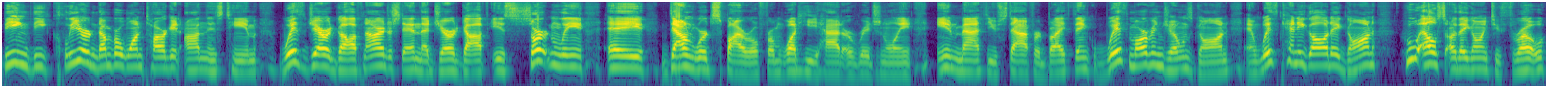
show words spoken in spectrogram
being the clear number one target on this team with Jared Goff. Now, I understand that Jared Goff is certainly a downward spiral from what he had originally in Matthew Matthew Stafford. But I think with Marvin Jones gone and with Kenny Golladay gone, who else are they going to throw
